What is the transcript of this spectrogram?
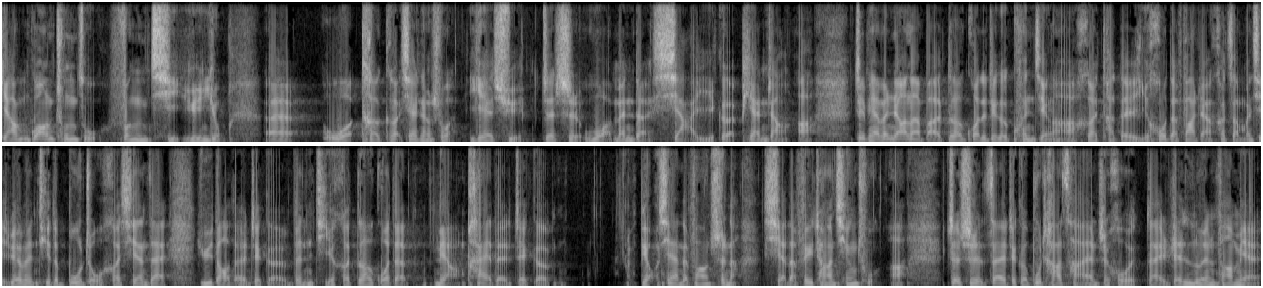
阳光充足，风起云涌。呃，沃特格先生说，也许这是我们的下一个篇章啊。这篇文章呢，把德国的这个困境啊，和它的以后的发展和怎么解决问题的步骤，和现在遇到的这个问题，和德国的两派的这个。表现的方式呢，写的非常清楚啊。这是在这个不查惨案之后，在人伦方面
